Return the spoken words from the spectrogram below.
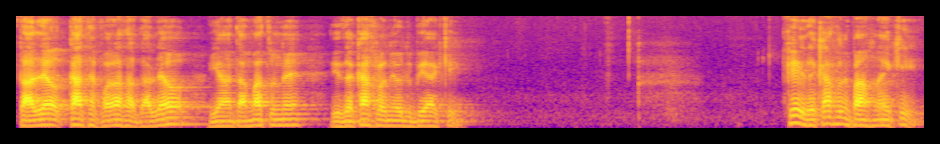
Τα λέω, κάθε φορά θα τα λέω για να τα μάθουν οι δεκάχρονοι Ολυμπιακοί. Και οι δεκάχρονοι Παναθηναϊκοί.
